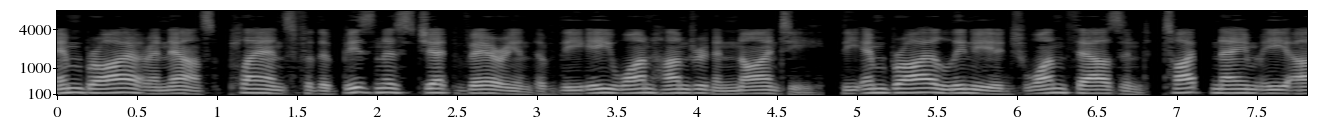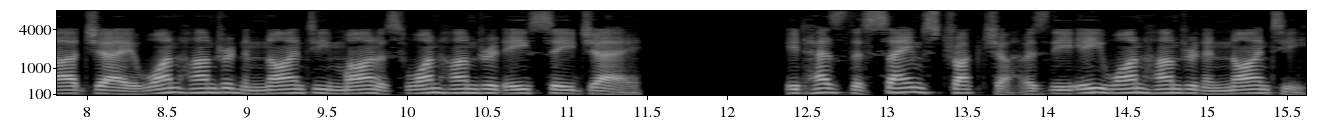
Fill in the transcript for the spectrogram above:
Embraer announced plans for the business jet variant of the E190, the Embraer Lineage 1000 type name ERJ 190-100 ECJ. It has the same structure as the E190,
